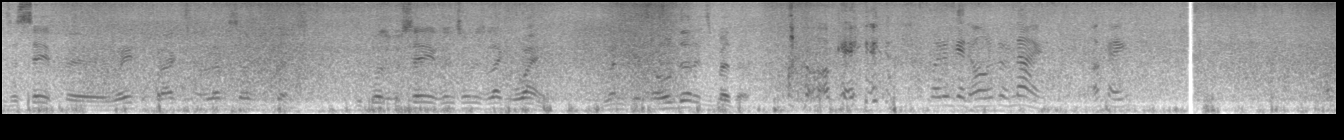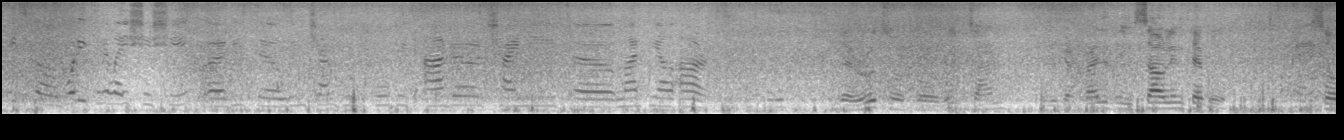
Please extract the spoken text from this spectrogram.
It's a safe uh, way to practice and learn self-defense. Because we say Wing Chun is like wine. When it gets older, it's better. okay, when you get older, nice. Okay. Okay, so what is the relationship uh, this uh, Wing Chun Fu with other Chinese uh, martial arts? The roots of uh, Wing Chun, you can find it in Shaolin Temple. Okay. So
